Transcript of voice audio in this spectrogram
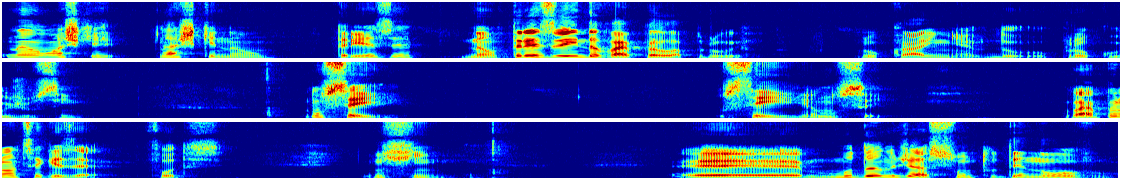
Não, acho que, acho que não. 13 é, Não, 13 ainda vai pra lá pro, pro carinha, do, pro cujo, sim. Não sei. Não sei, eu não sei. Vai pra onde você quiser, foda-se. Enfim. É, mudando de assunto de novo.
